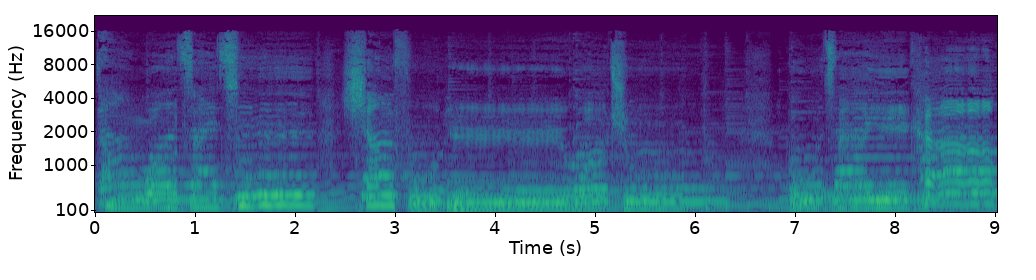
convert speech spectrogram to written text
当我再次降服于我主，不再依靠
